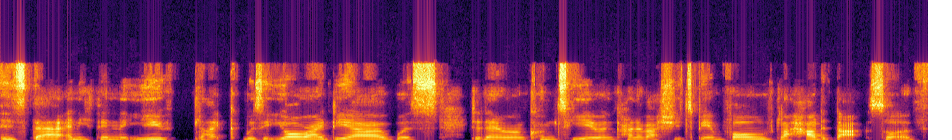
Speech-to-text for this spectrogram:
Is there anything that you like was it your idea? Was did anyone come to you and kind of ask you to be involved? Like how did that sort of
